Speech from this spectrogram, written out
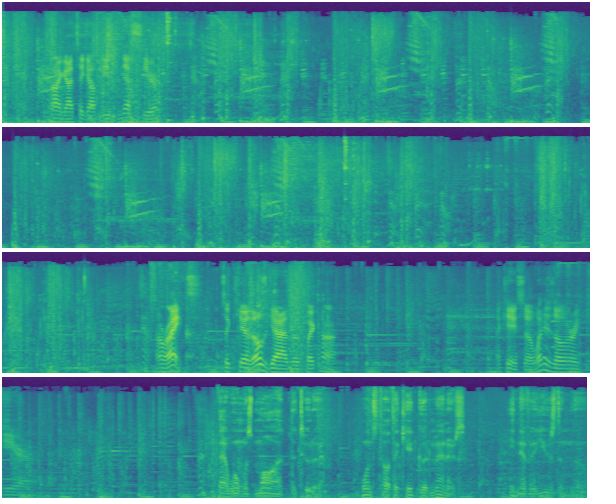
I gotta take out these nests here. Alright. Took care of those guys real quick, huh? Okay, so what is over here? That one was Maud, the tutor. Once taught the kid good manners. He never used them, though.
